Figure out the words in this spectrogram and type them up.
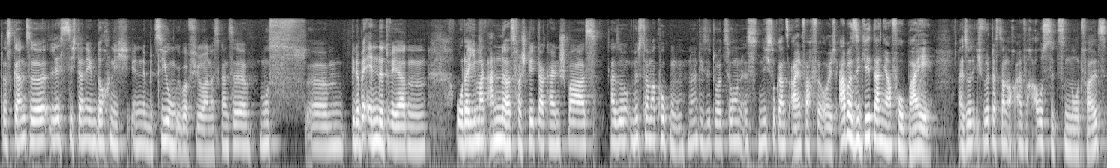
das Ganze lässt sich dann eben doch nicht in eine Beziehung überführen. Das Ganze muss ähm, wieder beendet werden oder jemand anders versteht da keinen Spaß. Also müsst ihr mal gucken. Ne? Die Situation ist nicht so ganz einfach für euch, aber sie geht dann ja vorbei. Also ich würde das dann auch einfach aussitzen notfalls,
